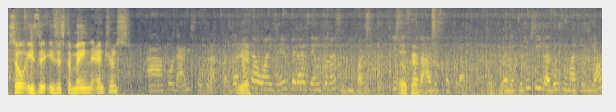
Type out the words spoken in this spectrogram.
So is it is this the main entrance? Uh, for the aristocrat. The Yeah. other one is emperor's entrance different. This is Okay. for the aristocrat. And could you see the roof material?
